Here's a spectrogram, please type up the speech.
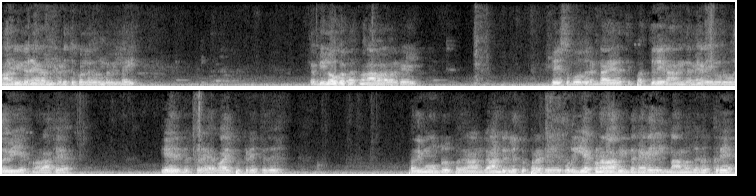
நான் நீண்ட நேரம் எடுத்துக்கொள்ள விரும்பவில்லை. பிலோக பத்மநாபன் அவர்கள் பேசும்போது ரெண்டாயிரத்தி பத்திலே நான் இந்த மேடையில் ஒரு உதவி இயக்குனராக ஏறி நிற்கிற வாய்ப்பு கிடைத்தது. பதிமூன்று பதினான்கு ஆண்டுகளுக்கு பிறகு ஒரு இயக்குனராக இந்த மேடையில் நான் வந்து நிற்கிறேன்.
